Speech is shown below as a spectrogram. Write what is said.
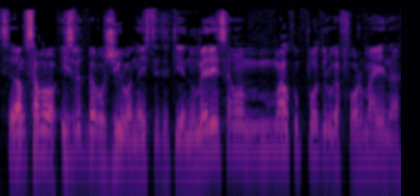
Само изведба во живо на истите тие numeri, само малку по друга форма и на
